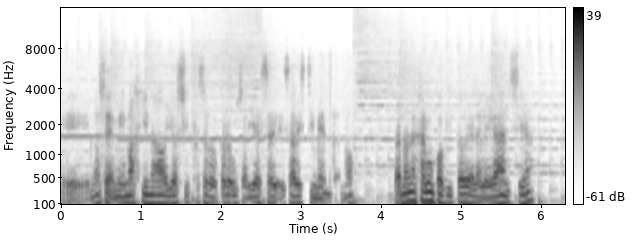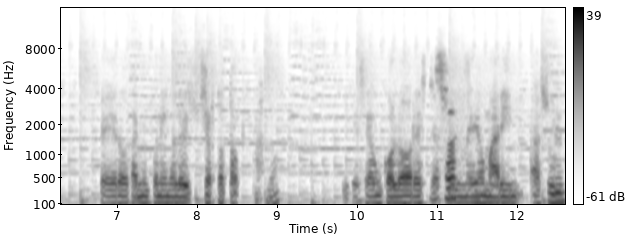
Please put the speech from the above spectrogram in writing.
Eh, no sé, me he imaginado yo si fuese doctor usaría esa, esa vestimenta, ¿no? Para no alejarme un poquito de la elegancia, pero también poniéndole cierto toque ¿no? Y que sea un color este azul medio marín, azul,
